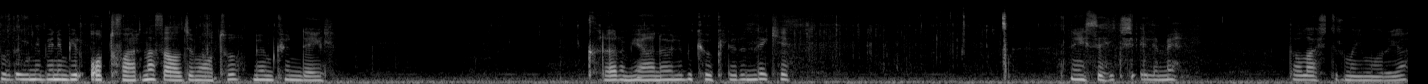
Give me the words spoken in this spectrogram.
Şurada yine benim bir ot var. Nasıl alacağım otu? Mümkün değil. Kırarım yani öyle bir köklerinde ki. Neyse hiç elimi dolaştırmayayım oraya.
